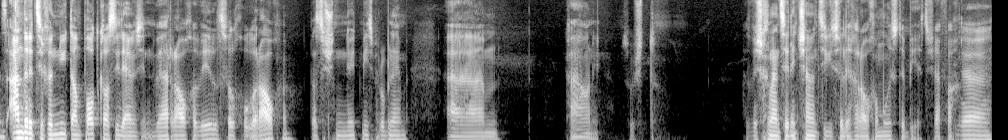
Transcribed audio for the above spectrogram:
es ändert sich ja nichts am Podcast in dem Sinn. Wer rauchen will, soll rauchen. Das ist nicht mein Problem. Ähm, keine Ahnung. Sonst. Also, ich nenne es ja nicht Ziggis, weil ich rauchen muss dabei. Es ist einfach Ja.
